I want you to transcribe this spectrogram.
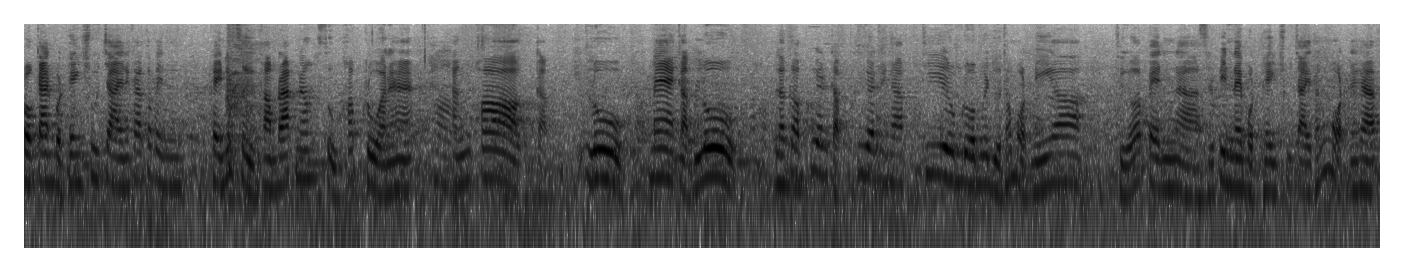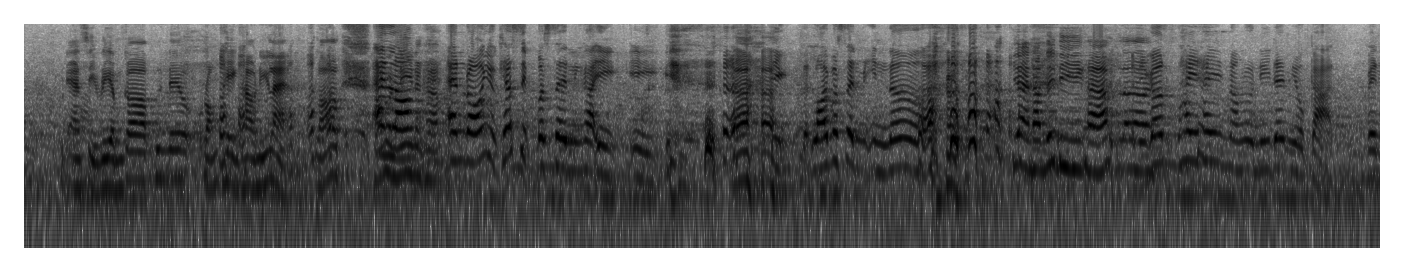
ครงการบทเพลงชูใจนะครับก็เป็นเพลงที่สื่อความรักเนาะสู่ครอบครัวนะฮะค่ะทั้งพ่อกับลูก แม่กับลูก แล้วก็เพื่อนกับเพื่อนนะครับ ที่รวมๆกันอยู่ทั้งหมดนี้ก็ถือว่าเป็นอ่าศิลปินในบทเพลงชูใจทั้งหมดนะครับคุณแอนสีเรียมก็เพิ่งได้ร้องเพลงคราวนี้แหละร้องแอนวันร้องนี้นะครับ แอนร้องอยู่แค่สิบเปอร์เซ็นต์ค่ะอีกอีกอ่า อีกร้อยเปอร์เซ็นต์เป็นอินเนอร์ค่ะพี่แอนทำได้ดีครับแล้วอันนี้ก็ให้ให้น้องโนนี่ได้มีโอกาสเป็น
